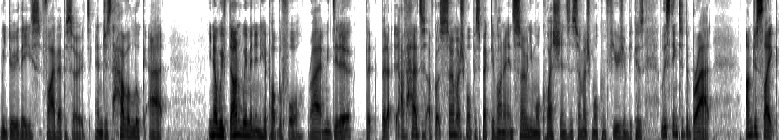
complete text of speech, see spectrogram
we do these five episodes, and just have a look at. You know, we've done women in hip hop before, right? And we did it yeah, but but I've had I've got so much more perspective on it and so many more questions and so much more confusion because listening to Da Brat, I'm just like,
